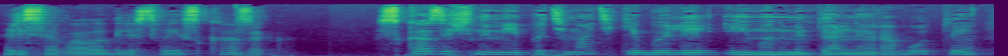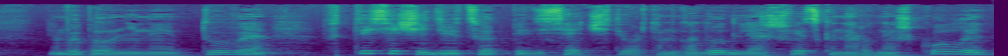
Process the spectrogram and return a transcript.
рисовала для своих сказок. Сказочными по тематике были и монументальные работы, выполненные Туве в 1954 году для шведской народной школы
